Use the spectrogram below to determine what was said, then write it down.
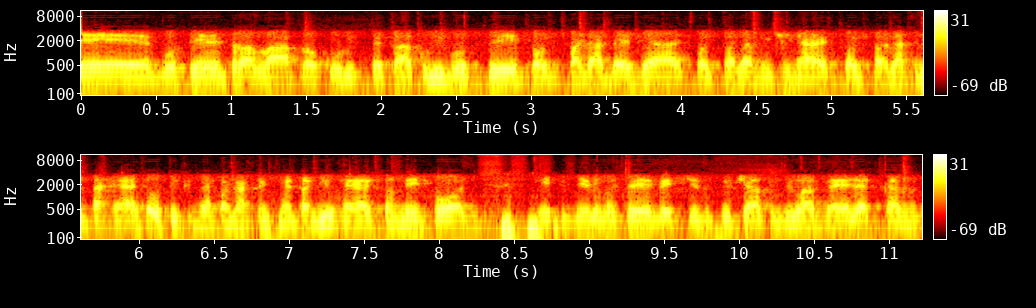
é, você entra lá, procura o espetáculo e você pode pagar 10 reais, pode pagar 20 reais, pode pagar 30 reais, ou se quiser pagar 50 mil reais também pode. Esse dinheiro vai ser revertido para o Teatro Vila Velha, as casas,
